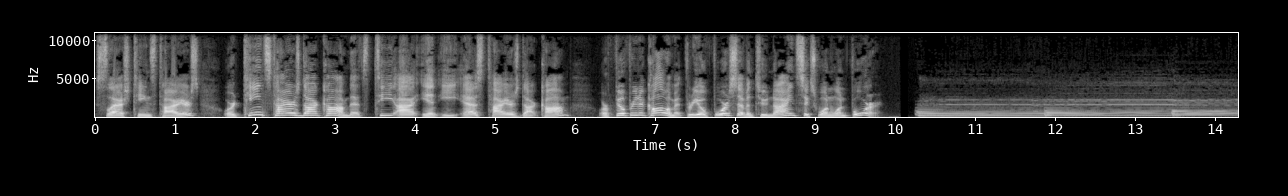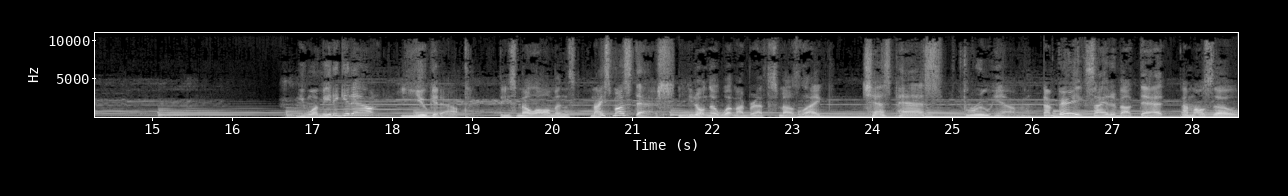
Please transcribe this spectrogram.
slash teens tires or tinestires.com. That's T I N E S tires.com or feel free to call them at 304 729 6114. You want me to get out? You get out. Do you smell almonds? Nice mustache. You don't know what my breath smells like. Chest pass through him. I'm very excited about that. I'm also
